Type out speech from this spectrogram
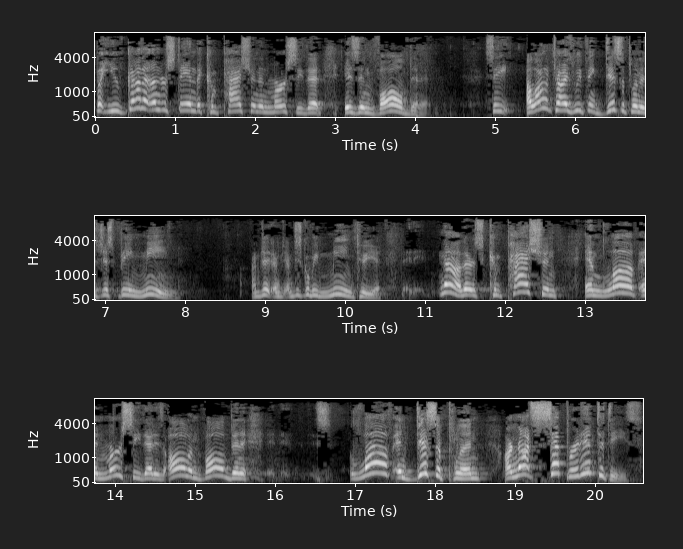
but you've got to understand the compassion and mercy that is involved in it. See, a lot of times we think discipline is just being mean. I'm just, I'm just going to be mean to you. No, there's compassion and love and mercy that is all involved in it love and discipline are not separate entities.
